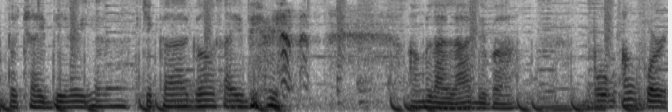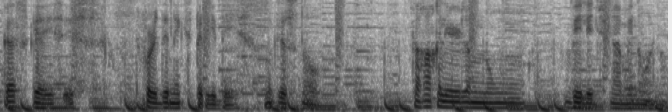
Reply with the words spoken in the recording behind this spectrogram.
Welcome to Siberia, Chicago, Siberia. ang lala, 'di ba? Buong ang forecast guys is for the next 3 days. Magsa-snow. Kaka-clear lang nung village namin nung ano,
